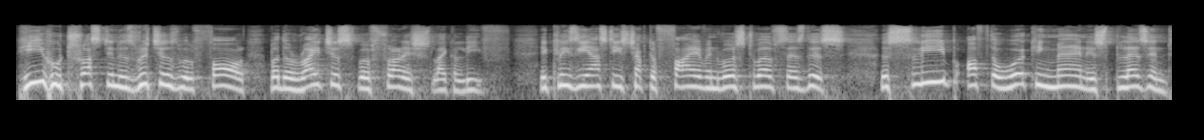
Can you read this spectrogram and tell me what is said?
He who trusts in his riches will fall, but the righteous will flourish like a leaf. Ecclesiastes chapter 5 and verse 12 says this The sleep of the working man is pleasant,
